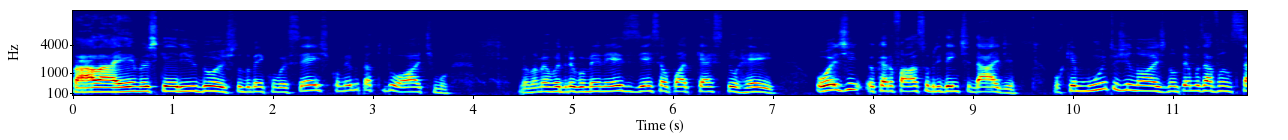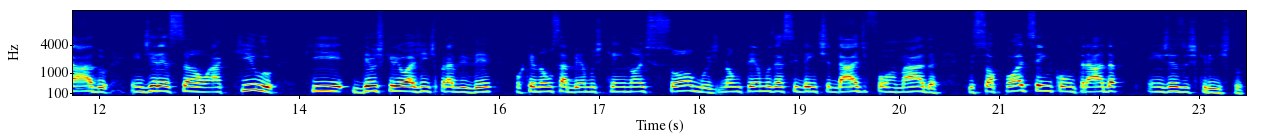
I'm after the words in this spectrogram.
Fala aí, meus queridos, tudo bem com vocês? Comigo tá tudo ótimo. Meu nome é Rodrigo Menezes e esse é o podcast do Rei. Hoje eu quero falar sobre identidade, porque muitos de nós não temos avançado em direção àquilo que Deus criou a gente para viver, porque não sabemos quem nós somos, não temos essa identidade formada que só pode ser encontrada em Jesus Cristo.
